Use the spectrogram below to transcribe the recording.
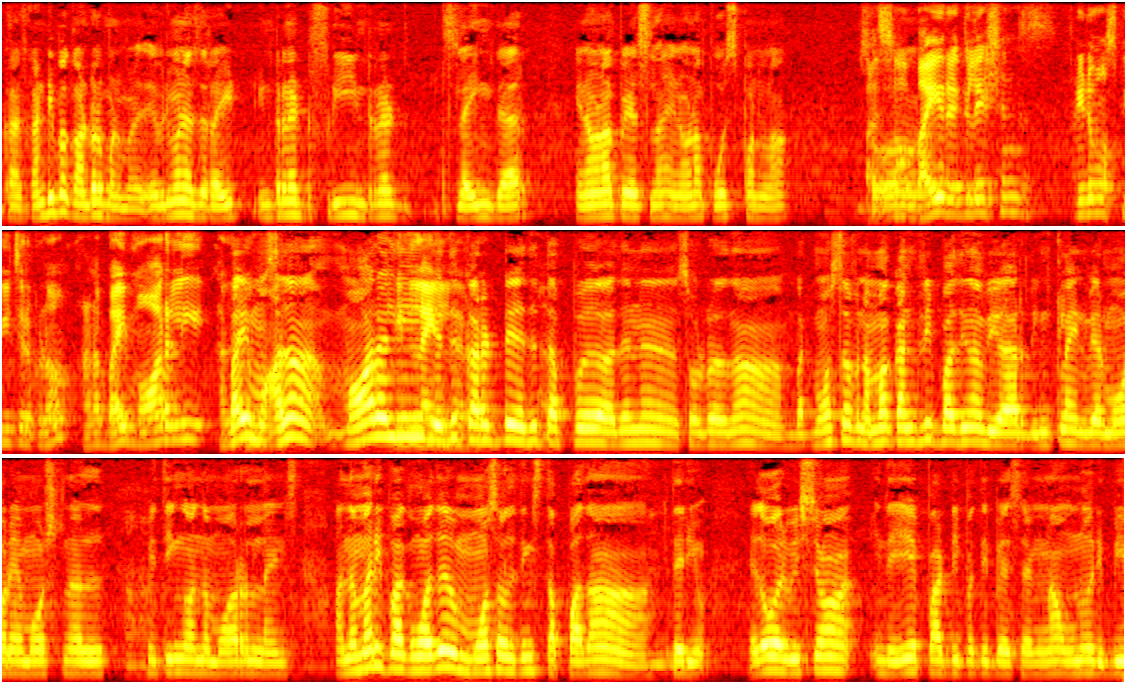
க- கண்டிப்பா கண்ட்ரோல் பண்ண முடியாது. Every has right internet free internet is lying there என்ன வேணா பேசலாம் என்ன வேணா போஸ்ட் பண்ணலாம். So by regulations freedom of speech இருக்கணும். ஆனா பை மாரலி பை அதான் மாரலி எது கரெக்ட் எது தப்பு அதுன்னு சொல்றது தான் பட் மோஸ்ட் ஆஃப் நம்ம கண்ட்ரி பார்த்தீங்கன்னா we are incline we are more emotional we think on the moral lines அந்த மாதிரி பார்க்கும்போது மோஸ்ட் ஆஃப் த திங்ஸ் தப்பாக தான் தெரியும். ஏதோ ஒரு விஷயம் இந்த ஏ பார்ட்டி பற்றி பேசுறாங்கன்னா இன்னொரு பி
